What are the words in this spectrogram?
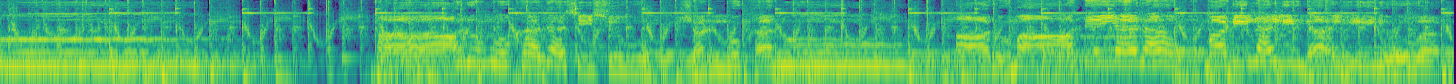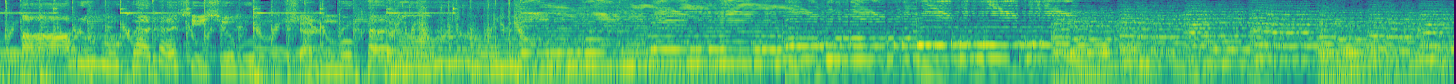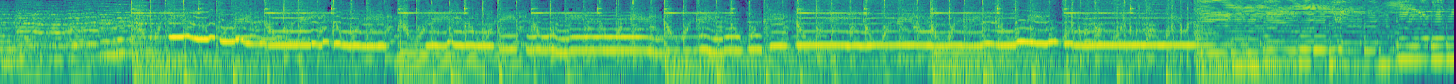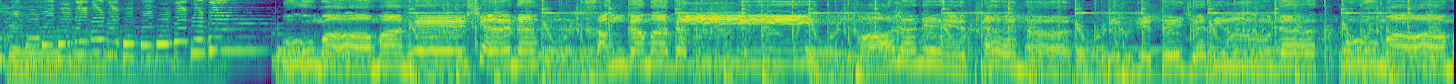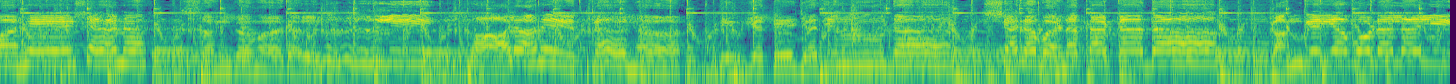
ಆರು ಮುಖದ ಶಿಶುವು ಷಣ್ಮುಖನು ಆರು ಮಾತೆಯರ ಮಡಿಲಲಿ ನಲಿಯುವ ಆರು ಮುಖದ ಶಿಶುವು ಷಣ್ಮುಖನು ಉಮಾ ಮಹೇಶನ ಸಂಗಮದಲ್ಲಿ ಕಾಲನೇತನ ದಿವ್ಯತೆ ತೇಜದಿಂದ ಉಮಾ ಮಹೇಶನ ಸಂಗಮದಲ್ಲಿ ಕಾಲನೇತನ ದಿವ್ಯತೆ ತೇಜದಿಂದ ಶರವಣ ತಟದ ಗಂಗೆಯ ಒಡಲಲಿ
